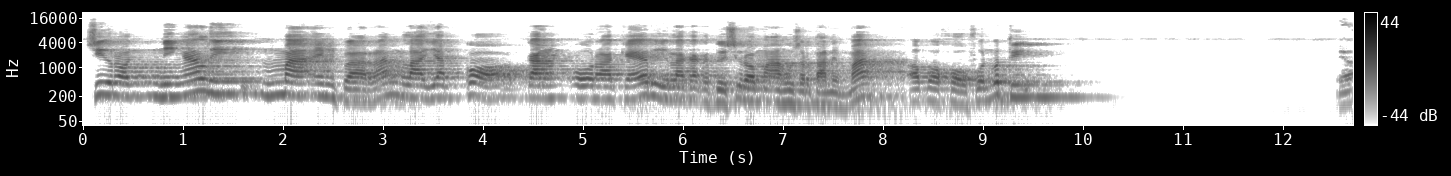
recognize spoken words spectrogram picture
Sira ningali ma ing barang layak ko kang ora keri laka kedue sira ma'ahu sertane ma apa khaufun wedi ya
